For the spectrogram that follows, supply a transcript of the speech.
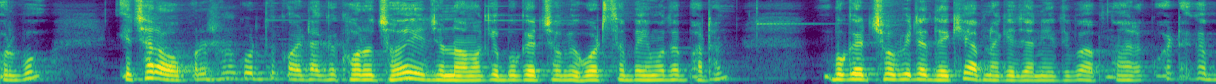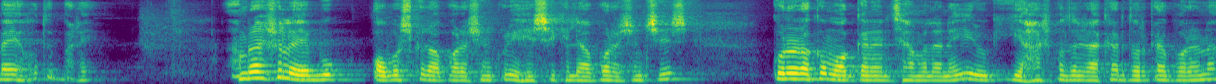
করব। এছাড়া অপারেশন করতে কয় টাকা খরচ হয়, এর জন্য আমাকে বুকের ছবি হোয়াটসঅ্যাপ বা ইমোতে পাঠান। বুকের ছবিটা দেখে আপনাকে জানিয়ে দেবো আপনার কয় টাকা ব্যয় হতে পারে। আমরা আসলে বুক অবশ করে অপারেশন করি, হেসে খেলে অপারেশন শেষ। কোনো রকম অজ্ঞানের ঝামেলা নেই, রুগীকে হাসপাতালে রাখার দরকার পড়ে না।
